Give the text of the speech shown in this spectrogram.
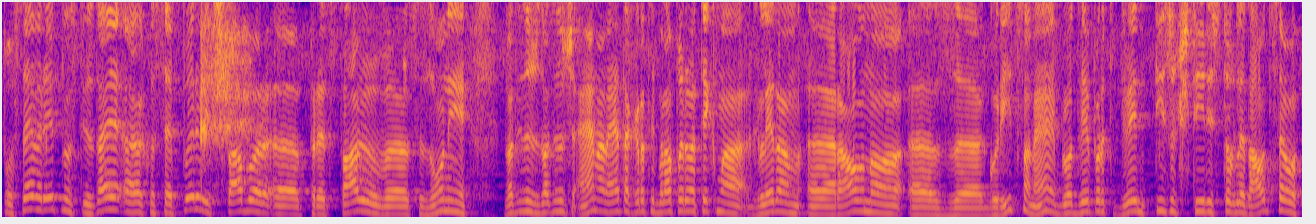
po vsej verjetnosti, zdaj, uh, ko se je prvič tabor uh, predstavil v sezoni 2000-2001, ne, takrat je bila prva tekma, gledam uh, ravno uh, z Gorico, ne, je bilo 2 proti 2400 gledalcev.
